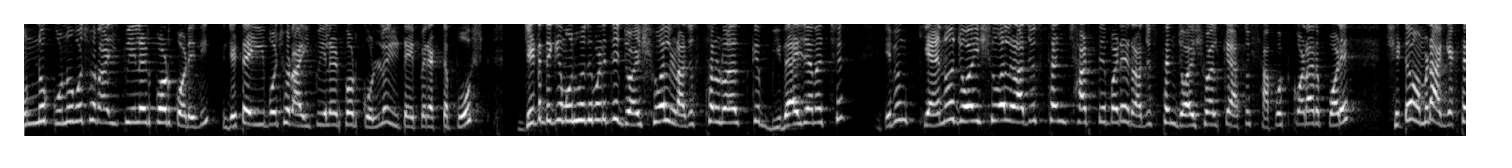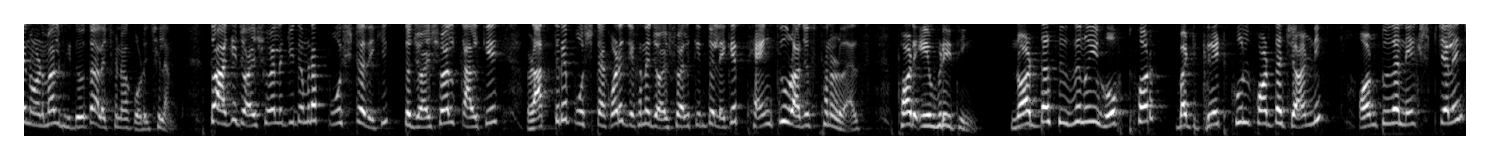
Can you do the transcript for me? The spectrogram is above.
অন্য কোনো বছর আইপিএল এর পর করেনি, যেটা এই বছর আইপিএল এর পর করল, এই টাইপের একটা পোস্ট, যেটা থেকে মনে হতে পারে যে জয়সওয়াল রাজস্থান রয়্যালসকে বিদায় জানাচ্ছে এবং কেন জয়সওয়াল রাজস্থান ছাড়তে পারে, রাজস্থান জয়সওয়ালকে এত সাপোর্ট করার পরে, সেটাও আমরা আগে একটা নর্মাল ভিডিওতে আলোচনা করেছিলাম। তো আগে জয়সওয়ালের যদি আমরা পোস্টটা দেখি, তো জয়সওয়াল কালকে রাত্রে পোস্টটা করে, যেখানে জয়সওয়াল কিন্তু লেখে thank you Rajasthan Royals for everything. Not the season we hoped for, but grateful for the journey. On to the next challenge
